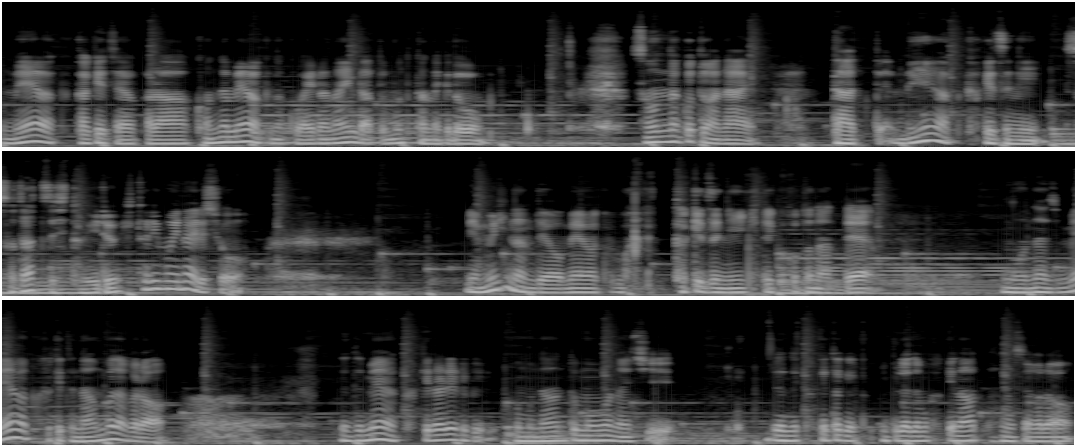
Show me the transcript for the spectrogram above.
迷惑かけちゃうから、こんな迷惑な子はいらないんだと思ってたんだけど、そんなことはない。だって、迷惑かけずに育つ人いる？一人もいないでしょ。いや、無理なんだよ、迷惑かけずに生きていくことなんて。もう同じ迷惑かけてなんぼだから、全然迷惑かけられるのも何とも思わないし、全然かけたけ、いくらでもかけなって話だから、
